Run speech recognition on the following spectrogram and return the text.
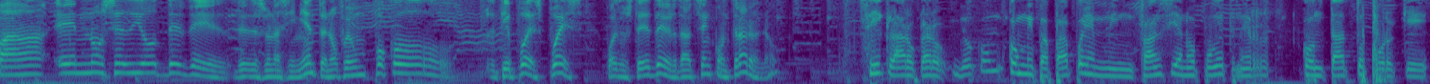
papá eh, no se dio desde, desde su nacimiento, ¿no? Fue un poco tiempo después, cuando ustedes de verdad se encontraron, ¿no? Sí, claro, claro. Yo con, con mi papá, pues en mi infancia no pude tener contacto porque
